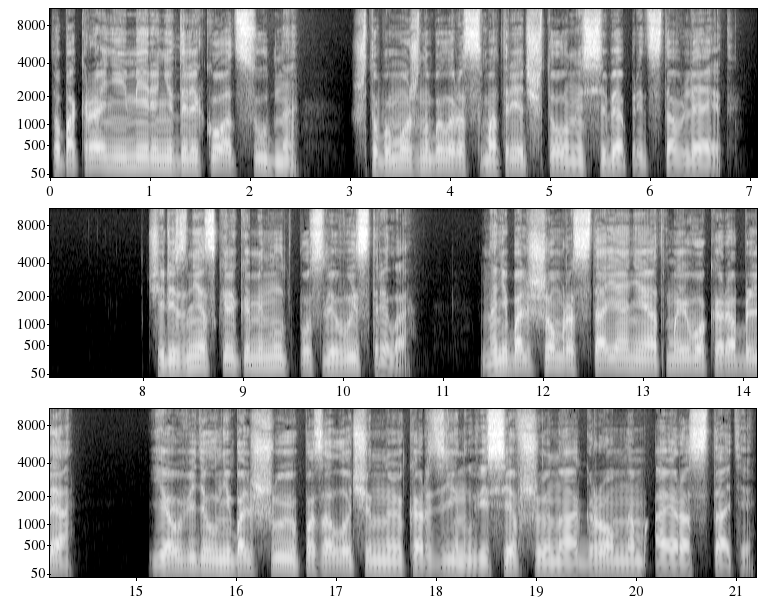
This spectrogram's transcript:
то, по крайней мере, недалеко от судна, чтобы можно было рассмотреть, что он из себя представляет. Через несколько минут после выстрела, на небольшом расстоянии от моего корабля, я увидел небольшую позолоченную корзину, висевшую на огромном аэростате,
